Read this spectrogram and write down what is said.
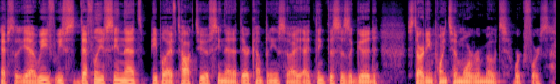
Absolutely, yeah. We've we've definitely seen that. People I've talked to have seen that at their companies. So I, I think this is a good starting point to a more remote workforce.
